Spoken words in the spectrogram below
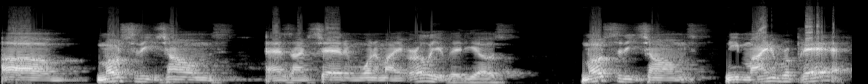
Um, most of these homes, as I've said in one of my earlier videos, most of these homes need minor repair.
